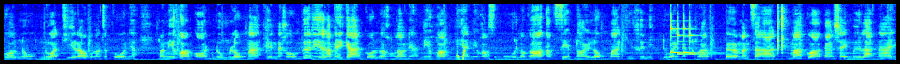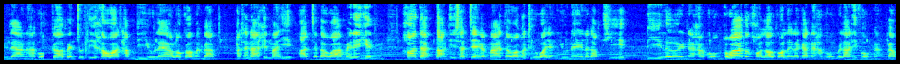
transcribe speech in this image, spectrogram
พวกหนวดหนวดที่เรากำลังจะโกนเนี่ยมันมีความอ่อนนุ่มลงมากขึ้นนะครับผมเพื่อที่จะทำให้การโกนหนวดของเราเนี่ยมีความเนียนมีความสมูทแล้วก็อักเสบน้อยลงมากยิ่งขึ้นอีกด้วยนะครับเออมันสะอาดมากกว่าการใช้มือล้างหน้าอยู่แล้วนะครับผมก็เป็นจุดที่เขาอะทำดีอยู่แล้วแล้วก็เหมือนแบบพัฒนาขึ้นมาอีกอาจจะแบบว่าไม่ได้เห็น ข้อแตกต่างที่ชัดเจนกันมาก แต่ว่าก็ถือว่ายังอยู่ในระดับที่ดีเลยนะครับผม เพราะว่าต้องขอเล่าก่อนเลยแล้วกันนะครับผม เวลาที่ผมเนี่ยแบบ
